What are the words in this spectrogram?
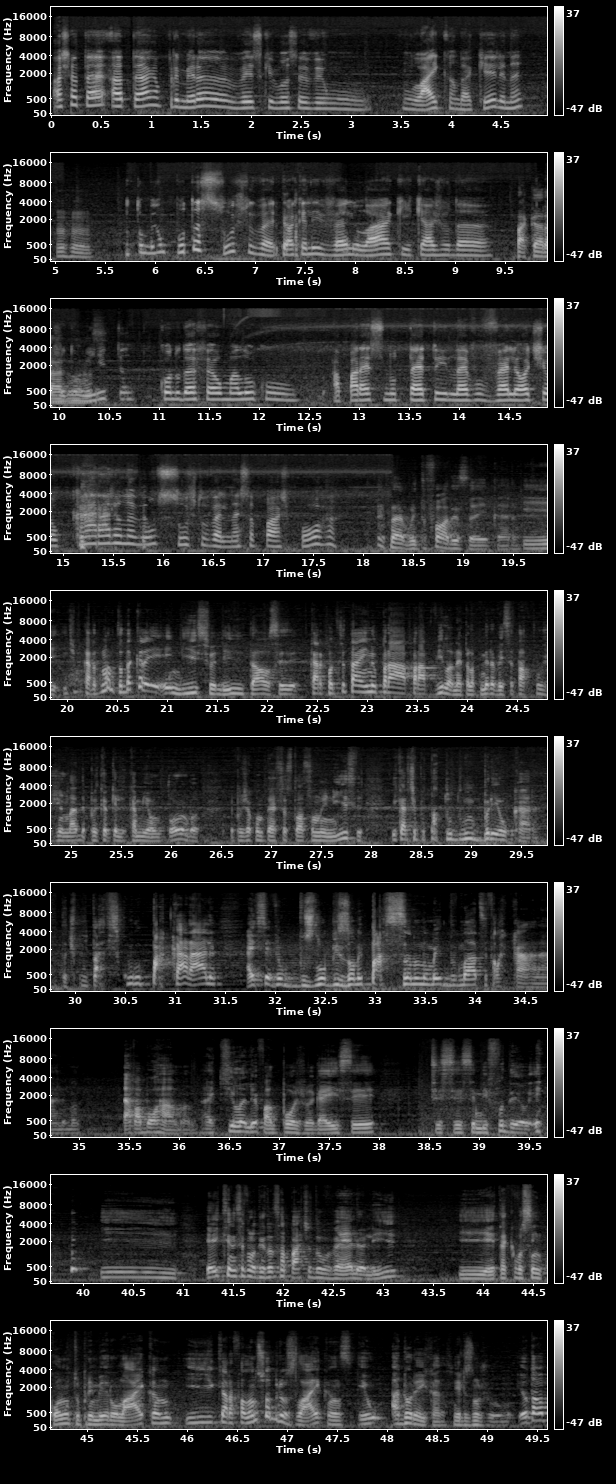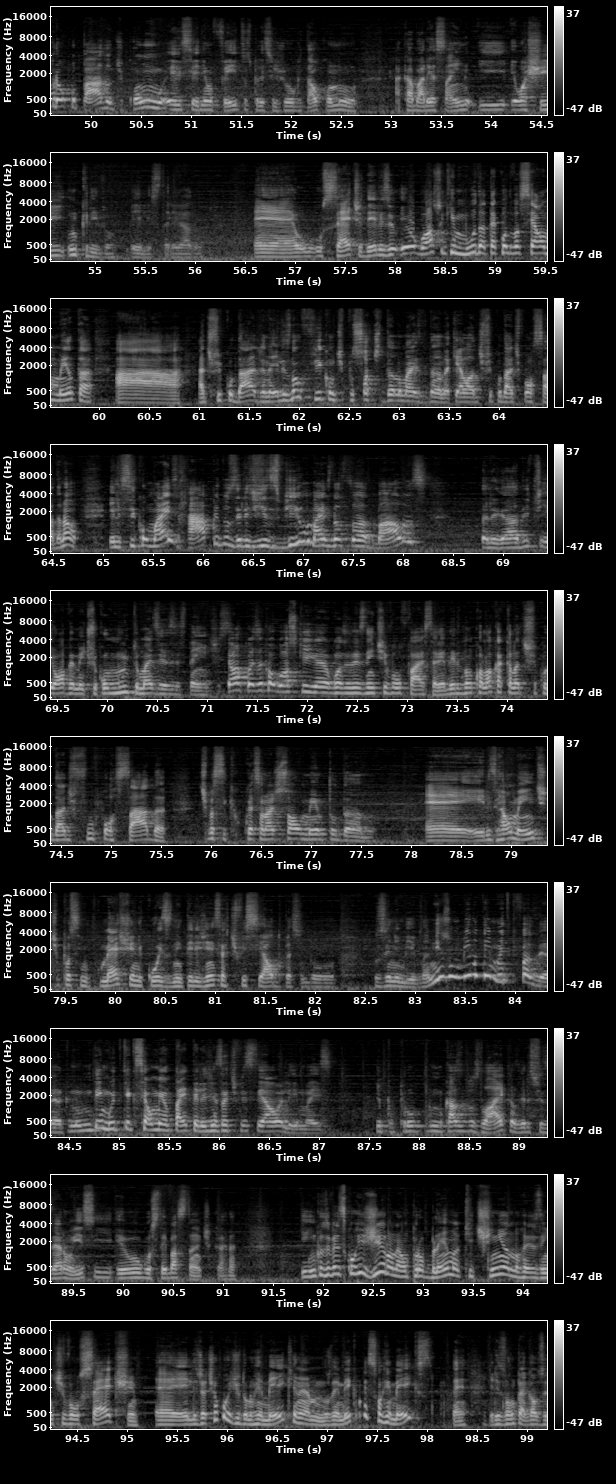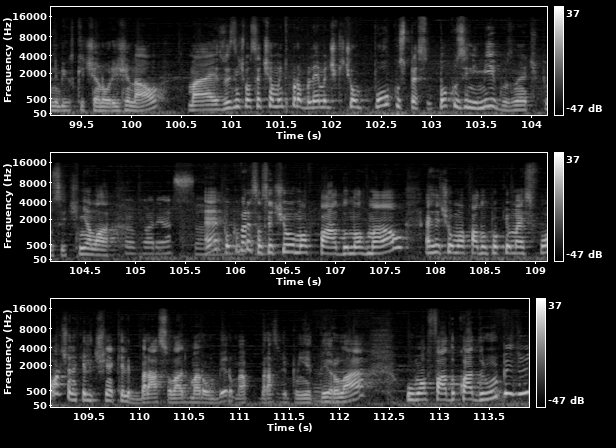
Acho até, até a primeira vez que você vê um, um Lycan daquele, né? Uhum. Eu tomei um puta susto, velho, com aquele velho lá que, que ajuda. Pra caralho. Ajuda o Ethan. Quando o DFL, o maluco aparece no teto e leva o velhote. Eu, caralho, eu levei um susto, velho, nessa parte, porra. É muito foda isso aí, cara. E, e, tipo, cara, mano, todo aquele início ali e tal, você. Cara, quando você tá indo pra, pra vila, né, pela primeira vez, você tá fugindo lá depois que aquele caminhão tomba, depois já acontece a situação no início, e, cara, tipo, tá tudo um breu, cara. Tá, tipo, tá escuro pra caralho. Aí você vê os lobisomens passando no meio do mato, você fala, caralho, mano. Dá pra borrar, mano. Aquilo ali eu falo, pô, jogo, aí. Você, você me fudeu, hein? E, e aí, que você falou, tem toda essa parte do velho ali. E até que você encontra o primeiro Lycan. E, cara, falando sobre os Lycans, eu adorei, cara, eles no jogo. Eu tava preocupado de como eles seriam feitos para esse jogo e tal, como acabaria saindo. E eu achei incrível eles, tá ligado? É, o, o set deles, eu, eu, gosto que muda até quando você aumenta a, a dificuldade, né? Eles não ficam, tipo, só te dando mais dano, aquela dificuldade forçada, não. Eles ficam mais rápidos, eles desviam mais das suas balas tá ligado? E, obviamente ficou muito mais resistente. Isso é uma coisa que eu gosto que alguns Resident Evil faz, tá ligado? Ele não coloca aquela dificuldade full forçada, tipo assim, que o personagem só aumenta o dano. É, eles realmente, tipo assim, mexem em coisas, na inteligência artificial do, do, dos inimigos. Né? zumbi não tem muito o que fazer, né? Não tem muito o que se aumentar a inteligência artificial ali, mas. Tipo, pro, no caso dos Lycans, eles fizeram isso e eu gostei bastante, cara. E, inclusive, eles corrigiram, né? Um problema que tinha no Resident Evil 7. É, eles já tinham corrigido no remake, né? Nos remakes, mas são remakes, né? Eles vão pegar os inimigos que tinha no original. Mas o Resident Evil 7 tinha muito problema de que tinham poucos, poucos inimigos, né? Tipo, você tinha lá. Pouca variação. É, pouca variação. Você tinha o mofado normal, aí você tinha o mofado um pouquinho mais forte, né? Que ele tinha aquele braço lá de marombeiro, um braço de punheteiro uhum. lá. O mofado quadrúpede.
